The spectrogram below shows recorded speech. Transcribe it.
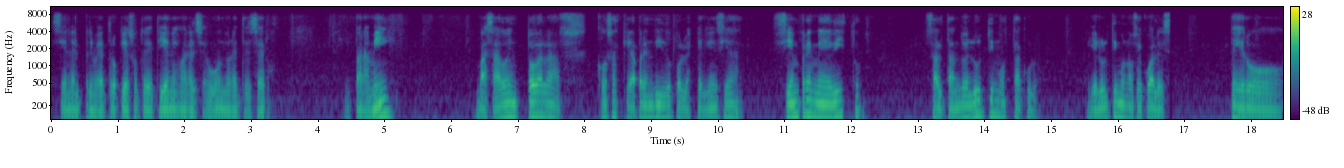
si en el primer tropiezo te detienes o en el segundo, en el tercero. Y para mí, basado en todas las cosas que he aprendido por la experiencia, siempre me he visto saltando el último obstáculo. Y el último no sé cuál es. Pero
